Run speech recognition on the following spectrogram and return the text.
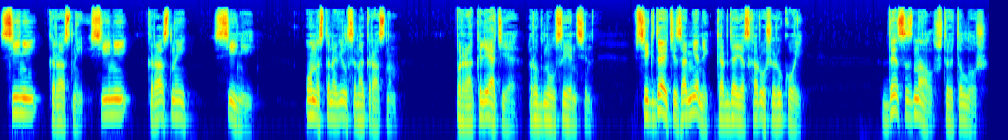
Синий, красный, синий, красный, синий. Он остановился на красном. «Проклятие!» — ругнулся Энсин. «Всегда эти замены, когда я с хорошей рукой». Десс знал, что это ложь.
